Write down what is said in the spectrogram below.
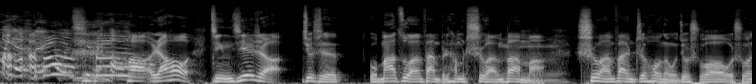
复也很有趣哦。好，然后紧接着就是我妈做完饭，不是他们吃完饭吗？吃完饭之后呢，我就说，我说，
